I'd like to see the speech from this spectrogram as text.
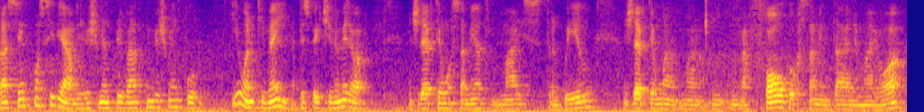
para sempre conciliar o investimento privado com o investimento público. E o ano que vem a perspectiva é melhor. A gente deve ter um orçamento mais tranquilo, a gente deve ter uma, uma, uma folga orçamentária maior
